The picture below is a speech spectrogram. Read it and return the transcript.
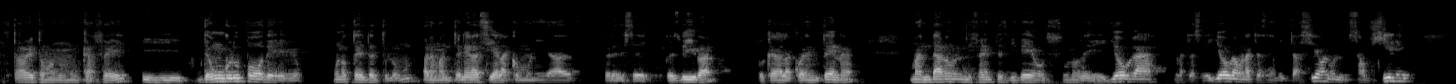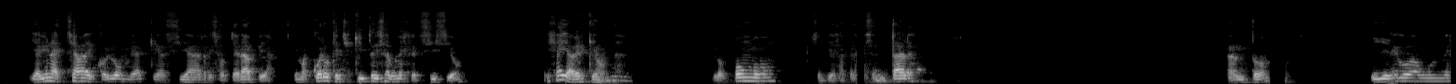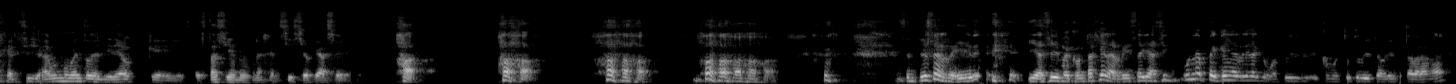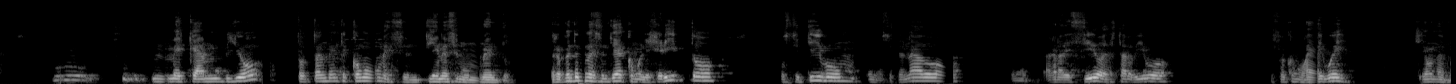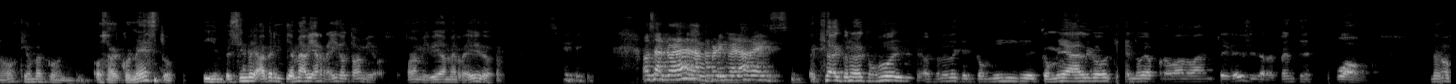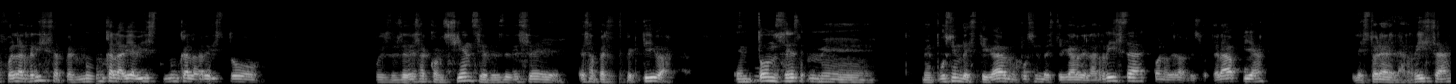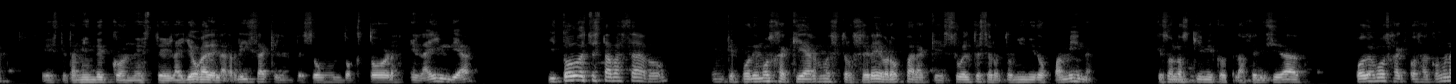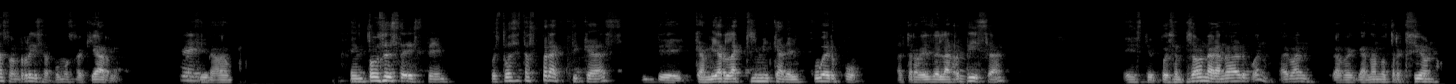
estaba ahí tomando un café y de un grupo de un hotel de Tulum para mantener así a la comunidad eh, pues viva, porque era la cuarentena, mandaron diferentes videos, uno de yoga, una clase de yoga, una clase de meditación, un sound healing, y había una chava de Colombia que hacía risoterapia, y me acuerdo que chiquito hice algún ejercicio, dije, ay, a ver qué onda, lo pongo, se empieza a presentar, tanto, y llego a un ejercicio, a un momento del video que está haciendo un ejercicio que hace ja, ja, ja, ja, ja, ja, ja, ja, ja, ja, ja. Se empieza a reír y así me contagia la risa y así una pequeña risa como tú, como tú tuviste ahorita, Brana, me cambió totalmente cómo me sentí en ese momento. De repente me sentía como ligerito, positivo, emocionado, como agradecido de estar vivo. Y fue como, ay, güey, ¿qué onda, no? ¿Qué onda con, o sea, con esto? Y empecé, a ver, ya me había reído toda mi, toda mi vida, me he reído. Sí. O sea, no era la primera vez. Exacto, no era como, uy, o sea, no de que comí, comí algo que no había probado antes y de repente, wow. No, fue la risa, pero nunca la había visto, nunca la había visto, pues desde esa conciencia, desde ese, esa perspectiva. Entonces me, me puse a investigar, me puse a investigar de la risa, bueno, de la risoterapia, la historia de la risa, este, también de con este, la yoga de la risa que le empezó un doctor en la India. Y todo esto está basado en que podemos hackear nuestro cerebro para que suelte serotonina y dopamina, que son los químicos de la felicidad. Podemos, o sea, con una sonrisa podemos hackearlo. Sí. Entonces, este, pues todas estas prácticas de cambiar la química del cuerpo a través de la risa, este, pues empezaron a ganar, bueno, ahí van ganando tracción.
